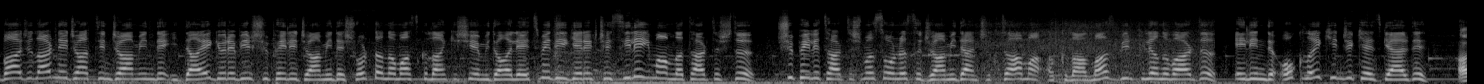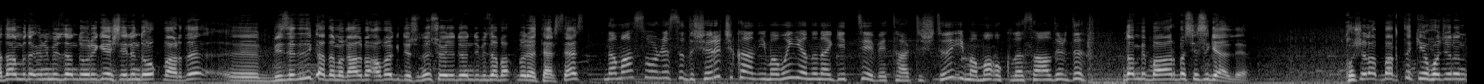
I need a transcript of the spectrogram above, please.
Bağcılar Necaettin Camii'nde iddiaya göre bir şüpheli camide şortla namaz kılan kişiye müdahale etmediği gerekçesiyle imamla tartıştı. Şüpheli tartışma sonrası camiden çıktı ama akıl almaz bir planı vardı. Elinde okla ikinci kez geldi. Adam da önümüzden doğru geçti. Elinde ok vardı. Ee, biz de dedik adama galiba ava gidiyorsun. dedi. Şöyle döndü bize bak böyle ters ters. Namaz sonrası dışarı çıkan imamın yanına gitti ve tartıştığı imama okla saldırdı. Buradan bir bağırma sesi geldi. Koşarak baktı ki hocanın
